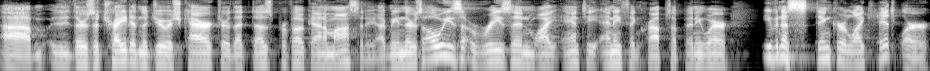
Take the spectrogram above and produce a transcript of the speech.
Um, there's a trait in the Jewish character that does provoke animosity. I mean, there's always a reason why anti anything crops up anywhere. Even a stinker like Hitler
